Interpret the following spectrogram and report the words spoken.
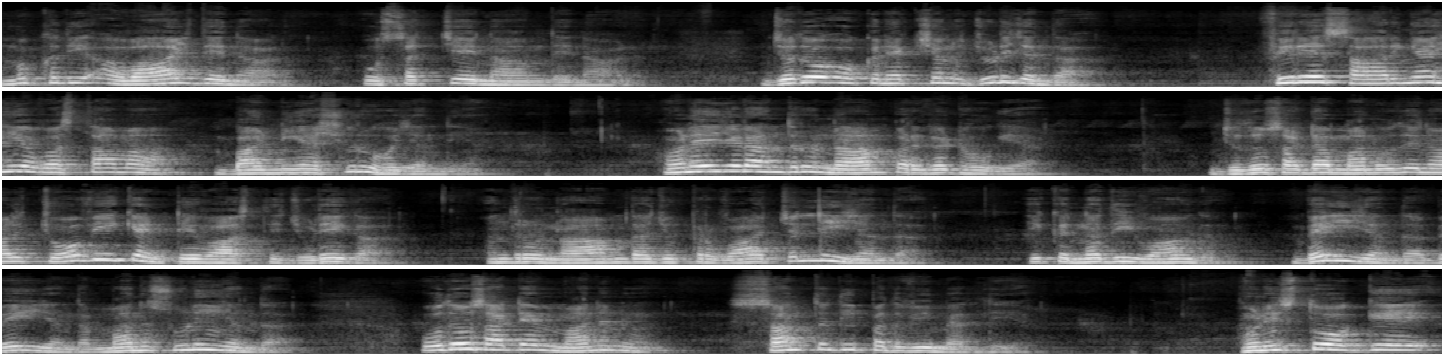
ਮੁਖ ਦੀ ਆਵਾਜ਼ ਦੇ ਨਾਲ, ਉਹ ਸੱਚੇ ਨਾਮ ਦੇ ਨਾਲ। ਜਦੋਂ ਉਹ ਕਨੈਕਸ਼ਨ ਜੁੜ ਜਾਂਦਾ, ਫਿਰ ਇਹ ਸਾਰੀਆਂ ਹੀ ਅਵਸਥਾਵਾਂ ਬਣਨੀਆਂ ਸ਼ੁਰੂ ਹੋ ਜਾਂਦੀਆਂ। ਹੁਣ ਇਹ ਜਿਹੜਾ ਅੰਦਰੋਂ ਨਾਮ ਪ੍ਰਗਟ ਹੋ ਗਿਆ, ਜਦੋਂ ਸਾਡਾ ਮਨ ਉਹਦੇ ਨਾਲ 24 ਘੰਟੇ ਵਾਸਤੇ ਜੁੜੇਗਾ, ਅੰਦਰੋਂ ਨਾਮ ਦਾ ਜੋ ਪ੍ਰਵਾਹ ਚੱਲੀ ਜਾਂਦਾ, ਇੱਕ ਨਦੀ ਵਾਂਗ ਵਹੀ ਜਾਂਦਾ ਵਹੀ ਜਾਂਦਾ, ਮਨ ਸੁਣੀ ਜਾਂਦਾ, ਉਦੋਂ ਸਾਡੇ ਮਨ ਨੂੰ ਸੰਤ ਦੀ ਪਦਵੀ ਮਿਲਦੀ ਹੈ। ਹੁਣ ਇਸ ਤੋਂ ਅੱਗੇ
